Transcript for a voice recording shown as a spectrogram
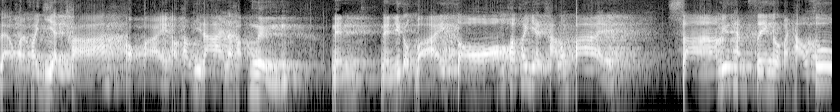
แล้วค่อยๆเหยียดขาออกไป เอาเท่าที่ได้นะครับหนึ่งเน้นเน้นยืดอกไว้สองค่อยๆเหยียดขาลงไปสามยืดแฮมสตริงกระโดดไปเท้าสู้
